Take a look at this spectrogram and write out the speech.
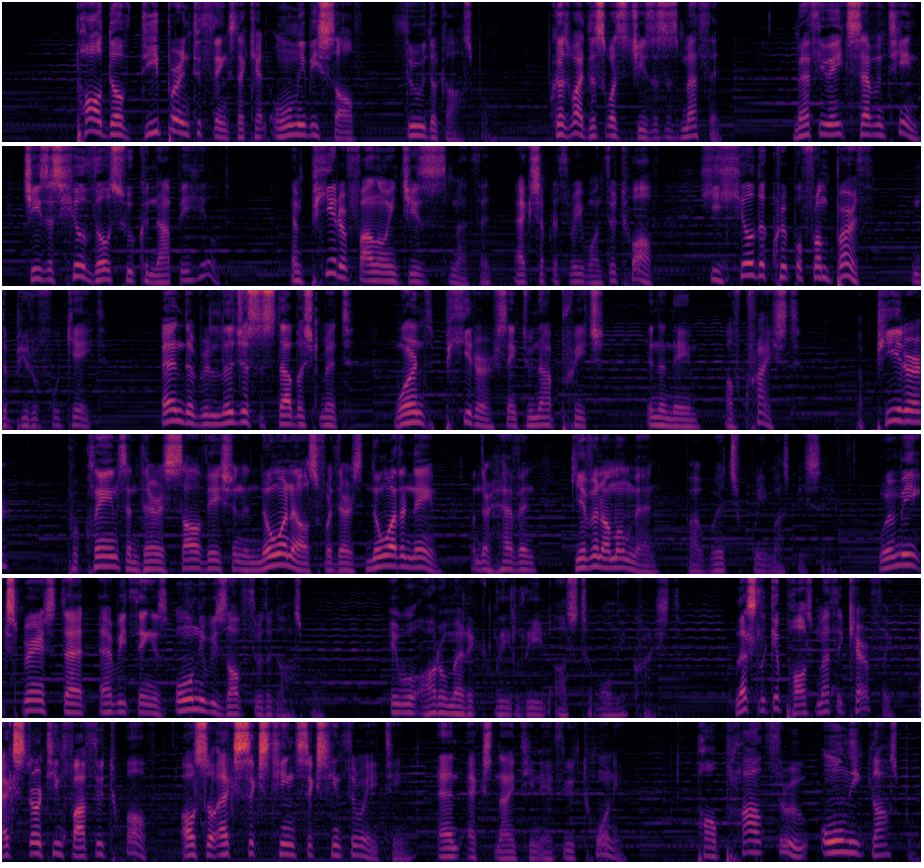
Paul dove deeper into things that can only be solved through the gospel. Because why? This was Jesus' method. Matthew 8 17, Jesus healed those who could not be healed. And Peter, following Jesus' method, Acts chapter 3 1 through 12, he healed a cripple from birth in the beautiful gate. And the religious establishment warned Peter, saying, Do not preach in the name of Christ. But Peter proclaims, and there is salvation in no one else, for there is no other name under heaven given among men by which we must be saved. When we experience that everything is only resolved through the gospel, it will automatically lead us to only Christ. Let's look at Paul's method carefully. Acts 13 5 through 12, also Acts 16 16 through 18, and Acts 19 8 through 20. Paul plowed through only gospel.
